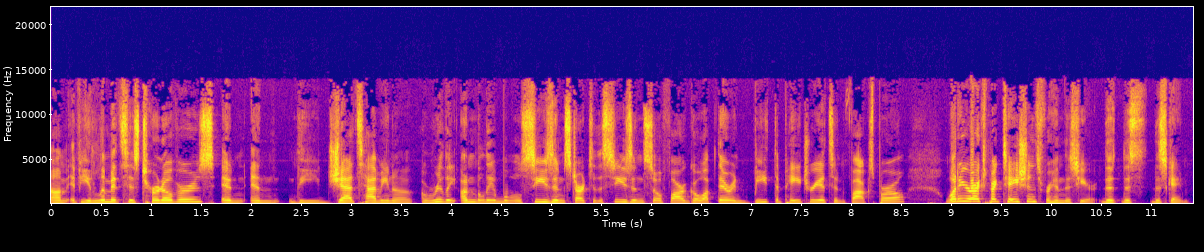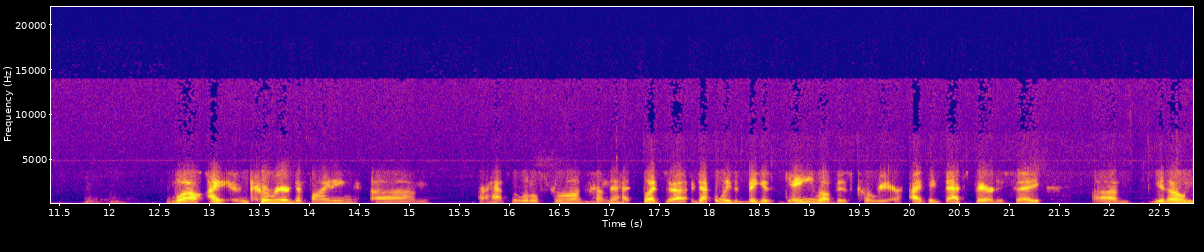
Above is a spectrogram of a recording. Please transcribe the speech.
Um, if he limits his turnovers and, and the Jets having a, a really unbelievable season, start to the season so far, go up there and beat the Patriots in Foxborough. What are your expectations for him this year, this this, this game? Well, I career defining, um, perhaps a little strong on that, but uh, definitely the biggest game of his career. I think that's fair to say. Um, you know,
